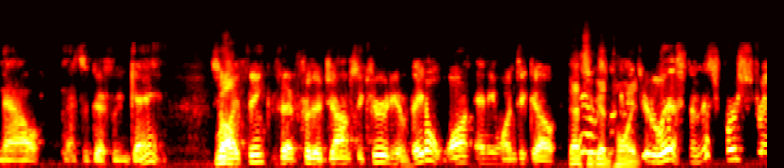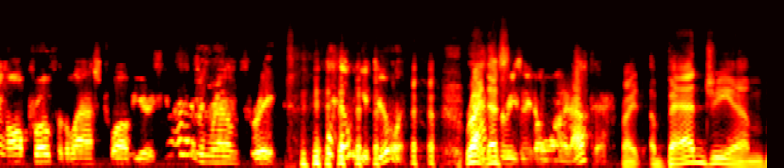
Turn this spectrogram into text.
now that's a different game. So Well- I think that for the job security, of they don't want anyone to go. That's "Hey, a good point. Your list and this first string All Pro for the last twelve years, you had him in round three. What the hell are you doing? right. That's, That's the reason they don't want it out there. Right. A bad GM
